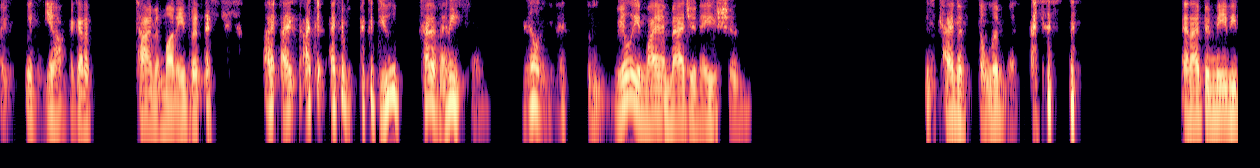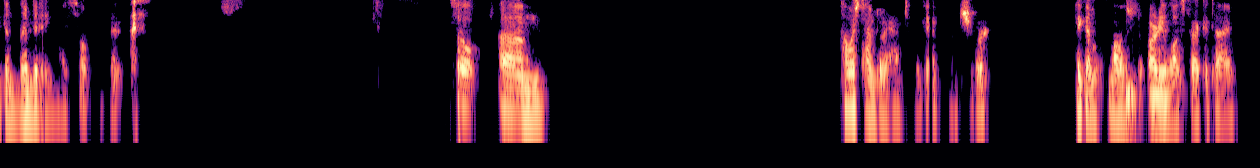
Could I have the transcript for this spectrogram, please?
I, with, you know, I got a time and money, but I, I, I could, I could, I could do kind of anything. Really, really, my imagination is kind of the limit. and I've been maybe been limiting myself a bit. so, um, how much time do I have to look at? I'm not sure. I think I'm lost, already lost track of time.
